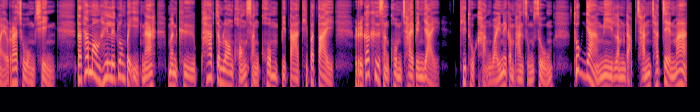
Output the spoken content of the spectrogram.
มัยราชวงศ์ชิง แต่ถ้ามองให้ลึกลงไปอีกนะ มันคือภาพจำลองของสังคมปิตาธิปไตย หรือก็คือสังคมชายเป็นใหญ่ที่ถูกขังไว้ในกำแพงสูงๆ ทุกอย่างมีลำดับชั้นชัดเจนมาก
